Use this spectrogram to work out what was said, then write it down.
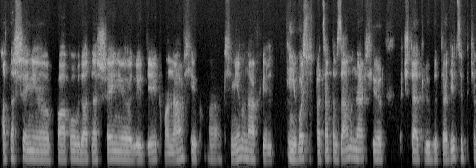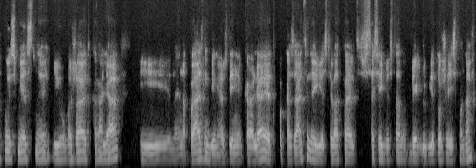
отношению, по поводу отношения людей к монархии, к, э, к семье монархии. И 80% за монархию почитают, любят традиции, подчеркнуть местные, и уважают короля. И, наверное, праздник, день рождения короля — это показатели. Если вы отправитесь в соседнюю страну, в Бельгию, где тоже есть монарх,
